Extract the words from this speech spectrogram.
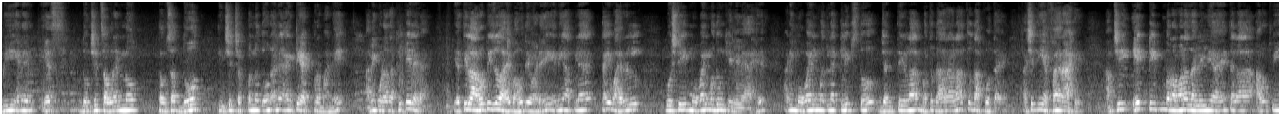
B N S दोनशे चौऱ्याण्णव कंसात दोन तीनशे छप्पन्न दोन आणि आय टी ॲक्टप्रमाणे आम्ही गुन्हा दाखल केलेला आहे. यातील आरोपी जो आहे भाऊ देवाडे यांनी आपल्या काही व्हायरल गोष्टी मोबाईलमधून केलेल्या आहेत आणि मोबाईलमधल्या क्लिप्स तो जनतेला मतदाराला तो दाखवत आहे. अशी ती एफ आय आर आहे. आमची एक टीम रवाना झालेली आहे. त्याला आरोपी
